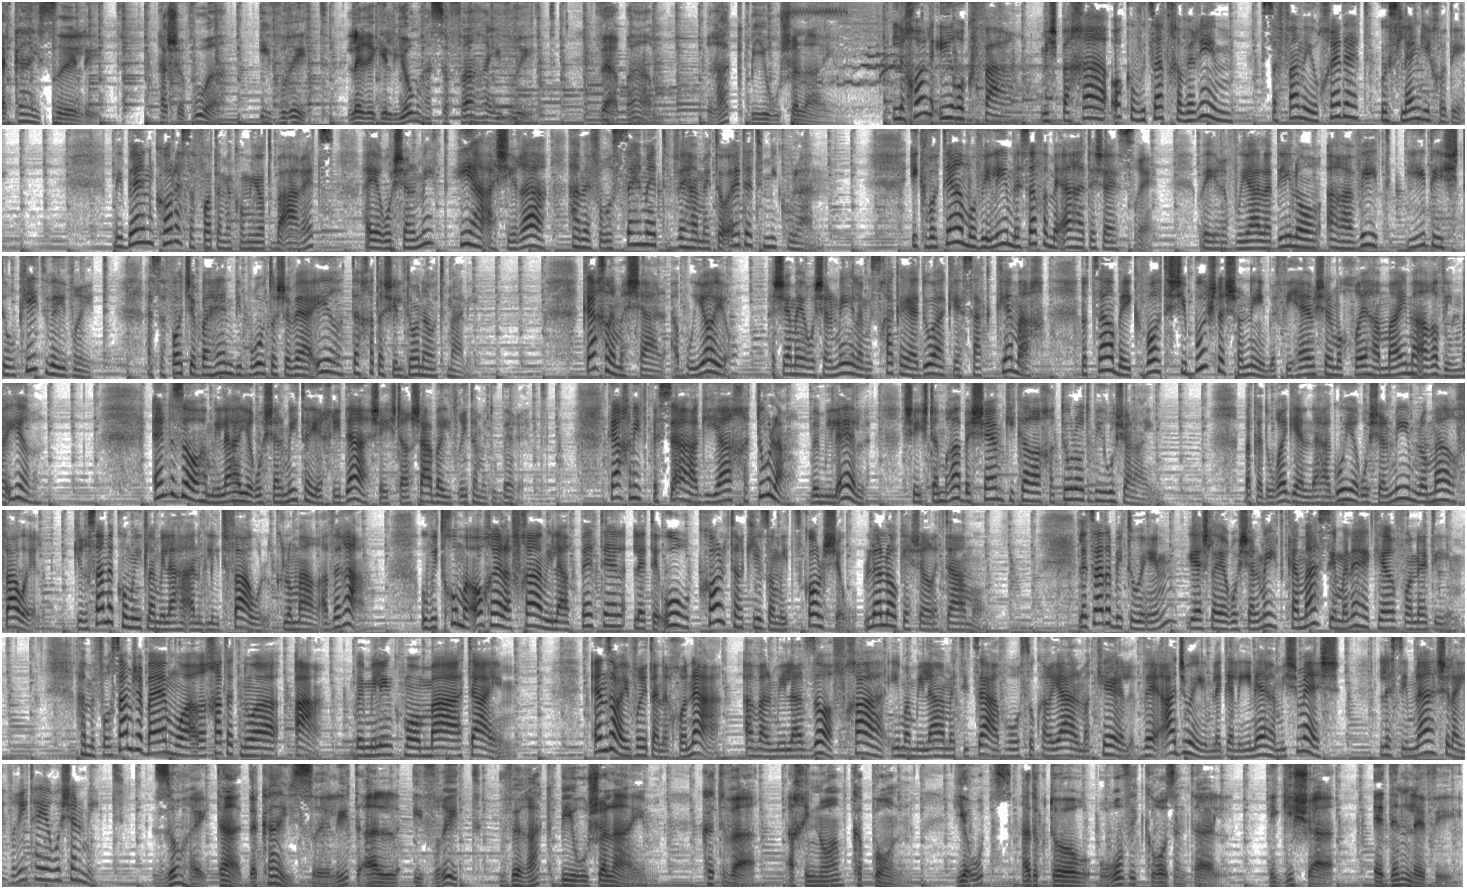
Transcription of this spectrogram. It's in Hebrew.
דקה ישראלית. השבוע עברית לרגל יום השפה העברית, והפעם רק בירושלים. לכל עיר או כפר, משפחה או קבוצת חברים, שפה מיוחדת וסלנג ייחודי. מבין כל השפות המקומיות בארץ, הירושלמית היא העשירה, המפורסמת והמתועדת מכולן. עקבותיה מובילים לסוף המאה ה-19, והיא רוויה לדינו, ערבית, יידיש, טורקית ועברית, השפות שבהן דיברו תושבי העיר תחת השלטון העות'מאני. כך למשל, אבו יויו, השם הירושלמי למשחק הידוע כשק קמח, נוצר בעקבות שיבוש לשוני בפיהם של מוכרי המים הערבים בעיר. אין זו המילה הירושלמית היחידה שהשתרשה בעברית המדוברת. כך נתפסה הגייה חתולה במילאל, שהשתמרה בשם כיכר החתולות בירושלים. בכדורגל נהגו ירושלמים לומר פאוול, גרסה מקומית למילה האנגלית פאול, כלומר עבירה. ובתחום האוכל הפכה המילה פטל לתיאור כל תרכיז או מיץ כלשהו, ללא קשר לטעמו. לצד הביטויים, יש לירושלמית כמה סימני היכר פונטיים. המפורסם שבהם הוא הערכת התנועה אה, במילים כמו מעתיים. אין זו העברית הנכונה, אבל מילה זו הפכה, עם המילה המציצה עבור סוכריה על מקל ואג'ואים לגלעיני המשמש, לסמלה של העברית הירושלמית. זו הייתה דקה ישראלית על עברית ורק בירושלים. כתבה אחינועם קפון, ייעוץ הדוקטור רוביק רוזנטל, הגישה עדן לוי.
